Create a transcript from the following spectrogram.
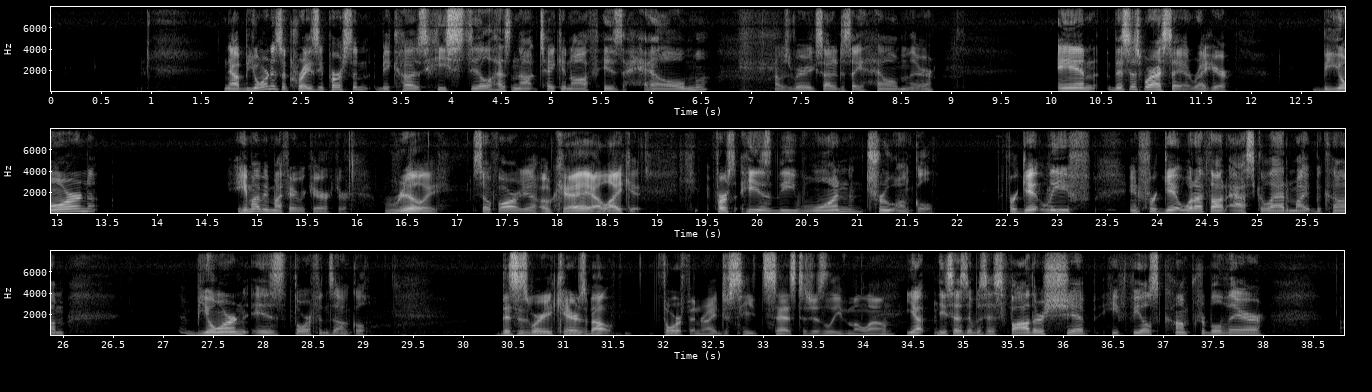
Now, Bjorn is a crazy person because he still has not taken off his helm. I was very excited to say helm there. And this is where I say it right here. Bjorn, he might be my favorite character Really? so far. Yeah. Okay, I like it. First, he is the one true uncle. Forget Leif and forget what I thought Askeladd might become. Bjorn is Thorfinn's uncle. This is where he cares about Thorfinn, right? Just he says to just leave him alone. Yep, he says it was his father's ship. He feels comfortable there.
